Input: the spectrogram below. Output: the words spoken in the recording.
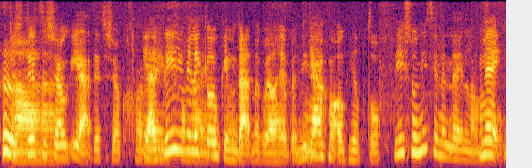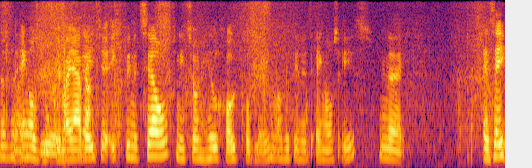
Dus Ah. dit is ook, ja, dit is ook gewoon Ja, die wil ik ook inderdaad nog wel hebben. Die Ja. lijkt me ook heel tof. Die is nog niet in het Nederlands. Nee, dat is een Engels boekje. Maar ja, Ja. weet je, ik vind het zelf niet zo'n heel groot probleem als het in het Engels is. Nee. En zeker Nee,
